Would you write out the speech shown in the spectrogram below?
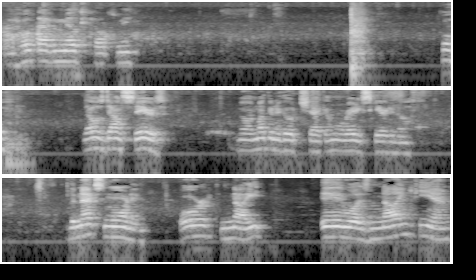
I hope that milk helps me. Oh, that was downstairs. No, I'm not gonna go check. I'm already scared enough. The next morning or night, it was 9 p.m.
